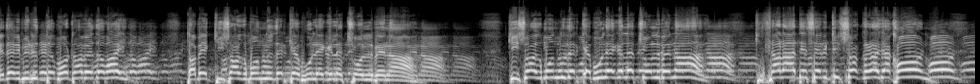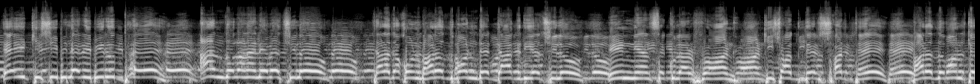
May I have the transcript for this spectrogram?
এদের বিরুদ্ধে ভোট হবে তো ভাই। তবে কৃষক বন্ধুদেরকে ভুলে গেলে চলবে না। কৃষক বন্ধুদেরকে ভুলে গেলে চলবে না। সারা দেশের কৃষকরা যখন এই কৃষি বিলের বিরুদ্ধে আন্দোলনে নেমেছিল তারা যখন ভারত বন্ডের ডাক দিয়েছিল ইন্ডিয়ান সেকুলার ফ্রন্ট কৃষকদের স্বার্থে ভারত বন্ধকে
